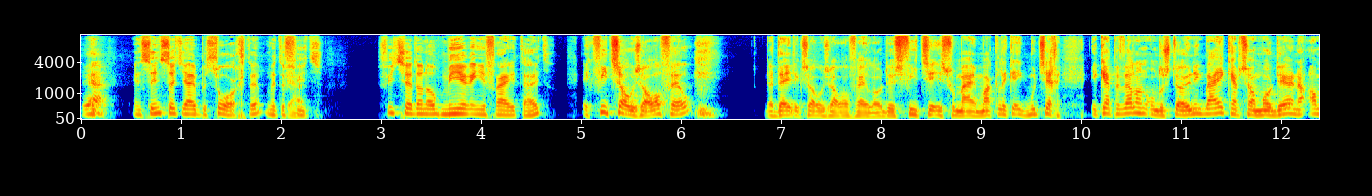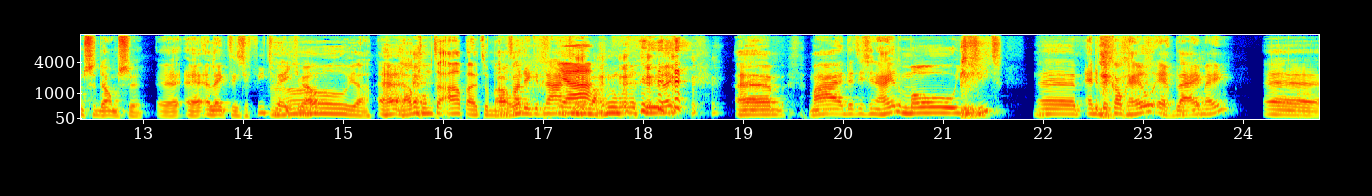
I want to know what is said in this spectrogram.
Ja. en sinds dat jij bezorgt hè, met de Ja. fiets, fiets jij dan ook meer in je vrije tijd? Ik fiets sowieso al veel. Dat deed ik sowieso al veel hoor. Dus fietsen is voor mij makkelijk. Ik moet zeggen, ik heb er wel een ondersteuning bij. Ik heb zo'n moderne Amsterdamse eh, eh, elektrische fiets, weet je wel. Oh ja, nou komt de aap uit de mouw. Waarvan ik het Ja. niet mag noemen natuurlijk. Ehm, maar dit is een hele mooie fiets. Ehm, en daar ben ik ook heel erg blij mee. Eh,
